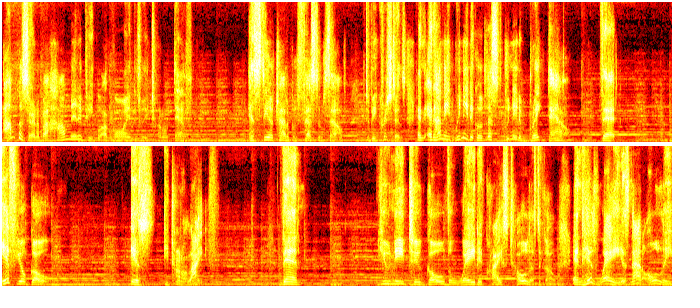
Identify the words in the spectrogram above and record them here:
I'm concerned about how many people are going to eternal death and still try to profess themselves to be Christians. And and I need we need to go, let's we need to break down that if your goal is eternal life, then you need to go the way that Christ told us to go. And his way is not only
